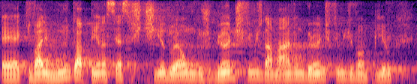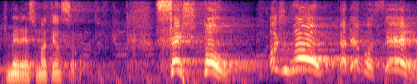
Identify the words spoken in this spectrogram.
é, que vale muito a pena ser assistido. É um dos grandes filmes da Marvel, um grande filme de vampiro que merece uma atenção. Sextou! Ô João, cadê você?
